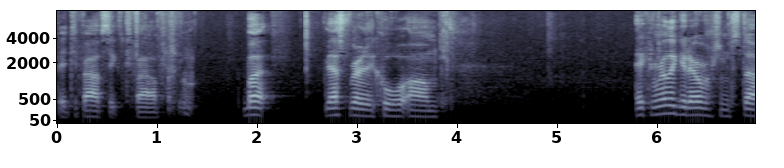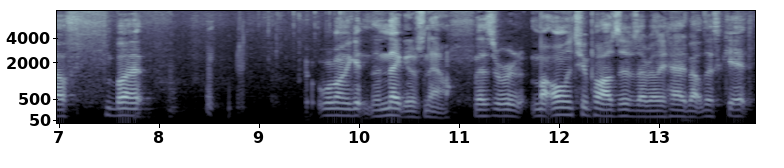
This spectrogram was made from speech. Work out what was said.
55, 65. But that's really cool. Um, it can really get over some stuff, but we're going to get into the negatives now. Those were my only two positives I really had about this kit.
